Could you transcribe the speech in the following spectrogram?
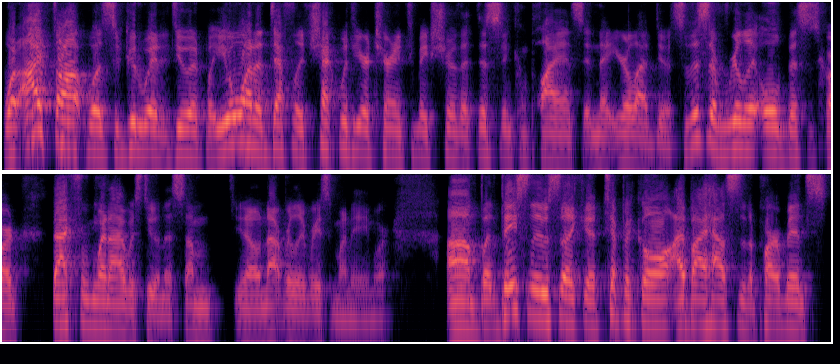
what I thought was a good way to do it, but you'll want to definitely check with your attorney to make sure that this is in compliance and that you're allowed to do it. So this is a really old business card back from when I was doing this. I'm, you know, not really raising money anymore. Um, but basically it was like a typical I buy houses and apartments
